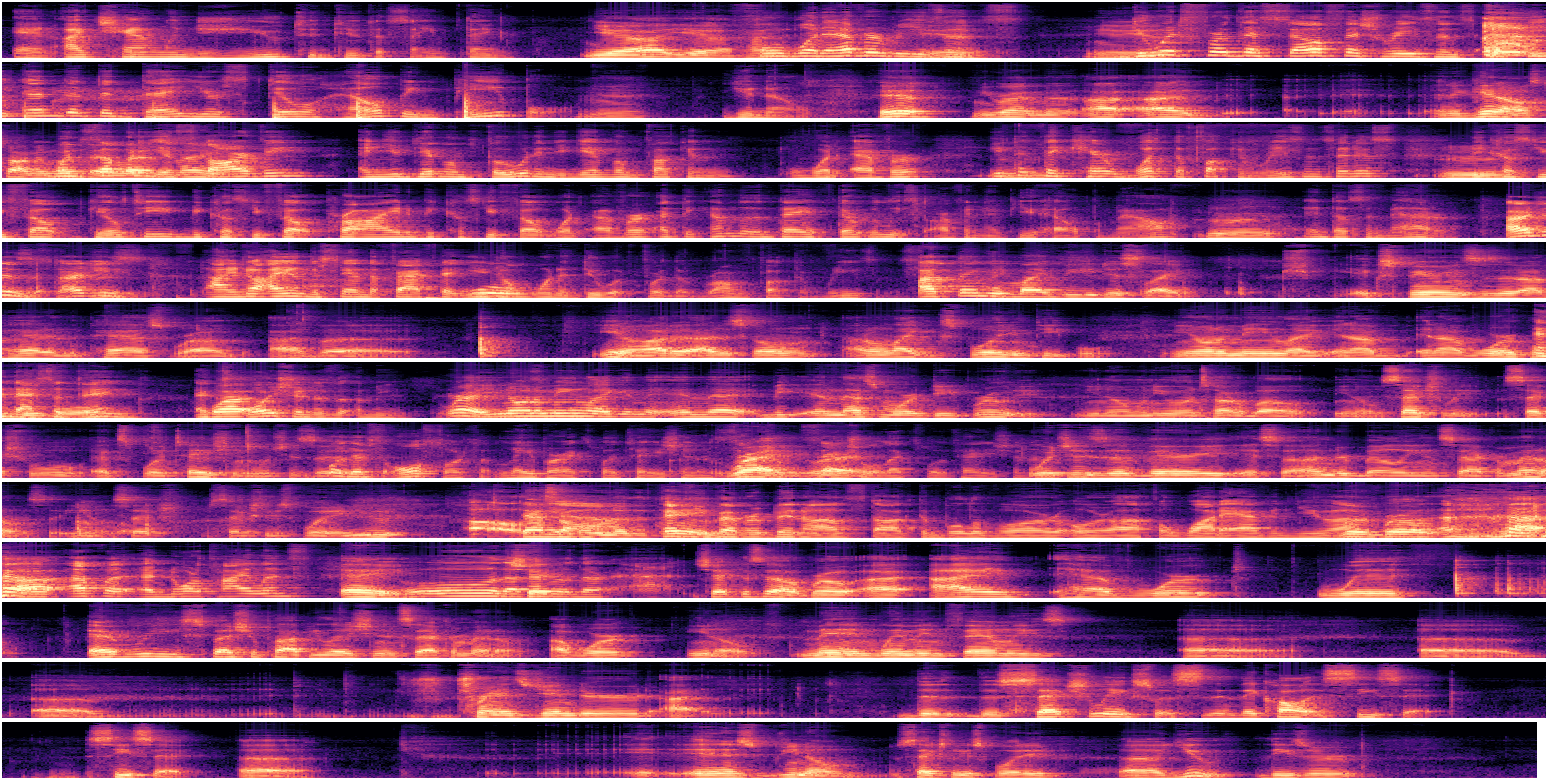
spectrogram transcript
and I challenge you to do the same thing yeah, yeah. for I- whatever reasons. Yeah, do yeah. it for the selfish reasons. At the end of the day, you're still helping people. Yeah, You know. yeah. You're right, man. I, I, and again, I was talking about when somebody is night. starving and you give them food and you give them fucking whatever, you Mm-hmm. think they care what the fucking reasons it is? Because you felt guilty, because you felt pride, because you felt whatever. At the end of the day, if they're really starving, if you help them out, Right. it doesn't matter. I just, I just, I know, I understand the fact that you Well- don't want to do it for the wrong fucking reasons. I think it might be just like experiences that I've had in the past where I've, I've, uh, you know, I, I just don't, I don't like exploiting people. You know what I mean? Like, and I've, and I've worked with and that's the people- thing. Well, Exploitation is, I mean, Right, you know what I mean, like in the, in that, be- and that's more deep rooted. You know, when you want to talk about you know sexually sexual exploitation, which is a Well, there's all sorts of labor exploitation, sexual, Right, right. sexual exploitation, which is a very it's an underbelly in Sacramento. So you know, sex, sexually exploited you. Oh, that's a whole nother thing. If you've ever been off Stockton Boulevard or off of Watt Avenue, Look, off bro, of, I- up at, at North Highlands. Hey, oh, that's check- where they're at. Check this out, bro. I I have worked with every special population in Sacramento. I've worked, you know, men, women, families, uh, uh, uh, transgendered. I, the the sexually they call it CSEC, CSEC. Uh, it, it is you know sexually exploited uh, youth. These are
